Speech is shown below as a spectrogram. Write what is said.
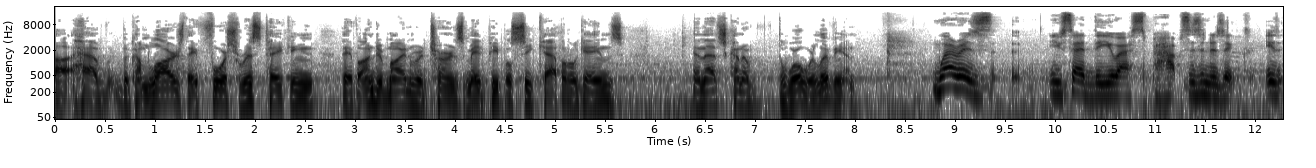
uh, have become large. They've forced risk taking. They've undermined returns, made people seek capital gains. And that's kind of the world we're living in. Whereas you said the US perhaps isn't as is-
